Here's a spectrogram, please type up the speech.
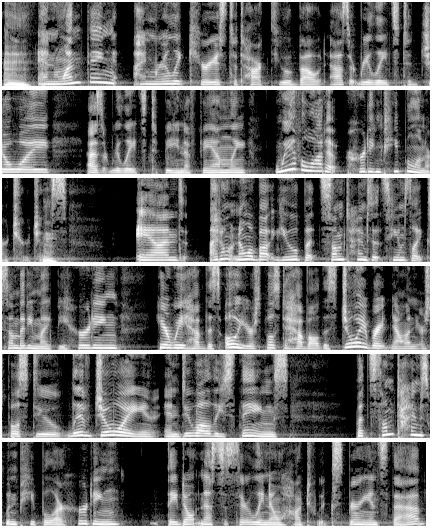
Mm. and one thing I'm really curious to talk to you about as it relates to joy, as it relates to being a family, we have a lot of hurting people in our churches. Hmm. And I don't know about you, but sometimes it seems like somebody might be hurting. Here we have this, oh, you're supposed to have all this joy right now, and you're supposed to live joy and, and do all these things. But sometimes when people are hurting, they don't necessarily know how to experience that.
